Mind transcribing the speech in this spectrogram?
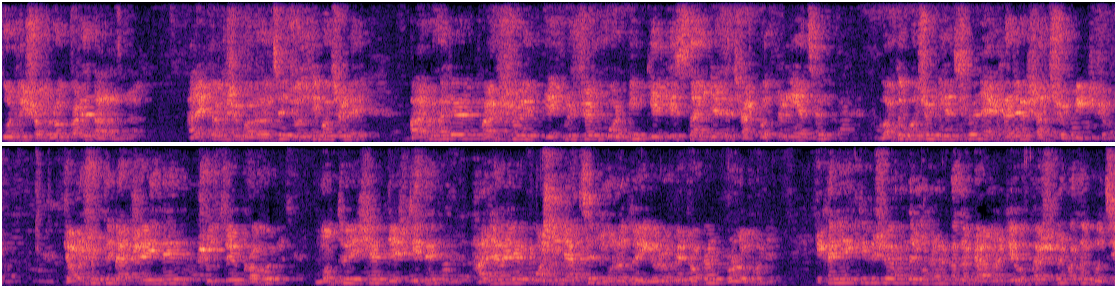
কর্মী সংগ্রহ করে দালালরা আরেকটা অংশে বলা হচ্ছে, চলতি বছরে বারো হাজার পাঁচশো একুশ জন কর্মী কিরগিস্তান যেতে ছাড়পত্র নিয়েছেন। গত বছর নিয়েছিলেন এক হাজার সাতশো বিশ জন। জনশক্তি ব্যবসায়ীদের সূত্রের খবর, মধ্য এশিয়ার দেশটিতে হাজার হাজার কর্মী যাচ্ছেন, মূলত ইউরোপে ঢোকার প্রলোভনে। এখানে একটি বিষয় আমাদের মনে রাখা দরকার, আমরা যে অভ্যাসনের কথা বলছি,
